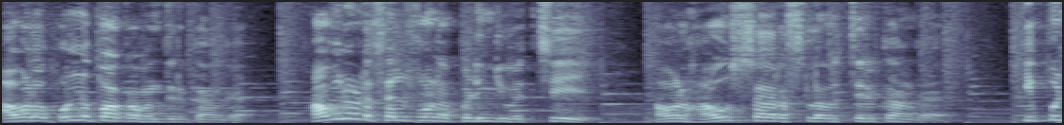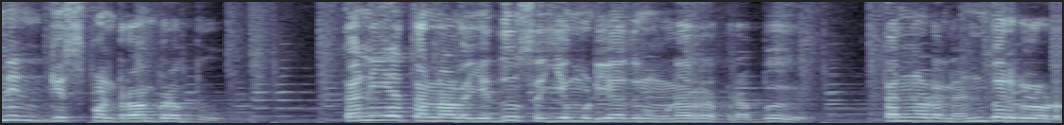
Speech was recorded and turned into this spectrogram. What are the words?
அவளை பொண்ணு பார்க்க வந்திருக்காங்க. அவளோட செல்போனை பிடுங்கி வச்சு அவளை ஹவுஸ் அரெஸ்ட்ல வச்சிருக்காங்க. இப்படின்னு கெஸ் பண்றான் பிரபு. தனியா தன்னால எதுவும் செய்ய முடியாதுன்னு உணர்ற பிரபு தன்னோட நண்பர்களோட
